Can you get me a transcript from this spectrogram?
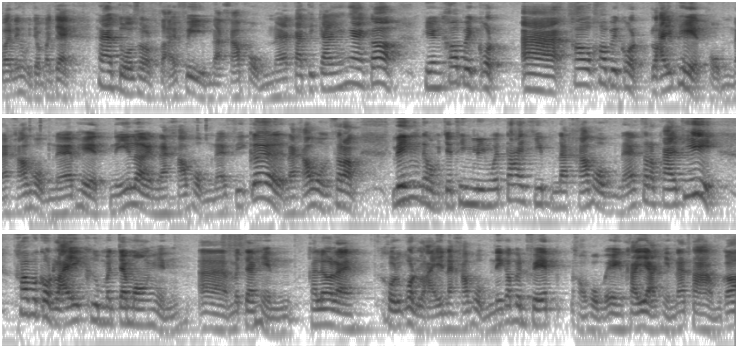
วันนี้ผมจะมาแจก 5 ตัวสำหรับสายฟรีนะครับผมนะกติกาง่ายๆก็เพียงเข้าไปกดอ่าเข้าเข้าไปกดไลค์เพจผมนะครับผมนะเพจนี้เลยนะครับผมนะซีเกอร์นะครับผมสำหรับลิงก์เดี๋ยวผมจะทิ้งลิงก์ไว้ใต้คลิปนะครับผมนะสำหรับใครที่เข้ามากดไลค์คือมันจะมองเห็นอ่ามันจะเห็นเขาเรียกว่าอะไร คนกดไลค์นะครับผมนี่ก็เป็นเฟซของผมเองใครอยากเห็นหน้าตาผมก็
